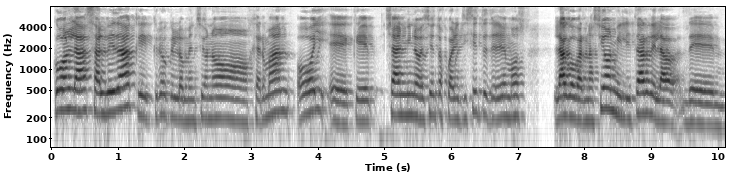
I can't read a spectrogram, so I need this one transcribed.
Con la salvedad, que creo que lo mencionó Germán hoy, eh, que ya en 1947 tenemos la gobernación militar de,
